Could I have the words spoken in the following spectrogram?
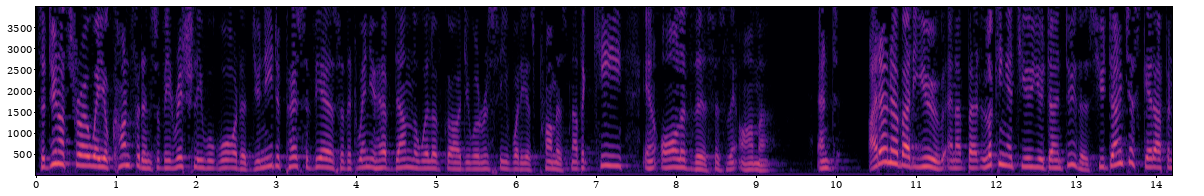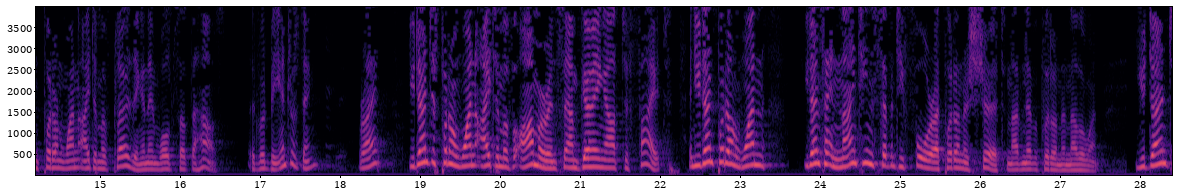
So do not throw away your confidence or be richly rewarded. You need to persevere so that when you have done the will of God, you will receive what He has promised. Now, the key in all of this is the armor. And I don't know about you, and but looking at you, you don't do this. You don't just get up and put on one item of clothing and then waltz out the house. It would be interesting, right? You don't just put on one item of armor and say, I'm going out to fight. And you don't put on one, you don't say, in 1974, I put on a shirt and I've never put on another one. You don't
